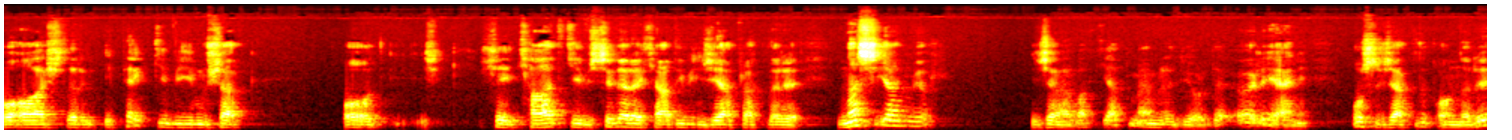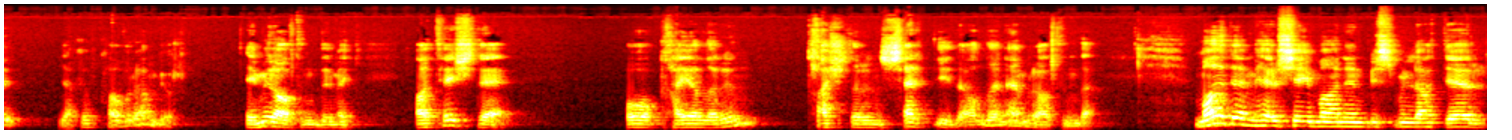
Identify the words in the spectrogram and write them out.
o ağaçların ipek gibi yumuşak o şey kağıt gibi sigara kağıdı gibi ince yaprakları nasıl yanmıyor? Cenab-ı Hak yakma emrediyor da öyle yani. O sıcaklık onları yakıp kavuramıyor. Emir altında demek. Ateş de o kayaların, taşların sertliği de Allah'ın emri altında. Madem her şey manen Bismillah der,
